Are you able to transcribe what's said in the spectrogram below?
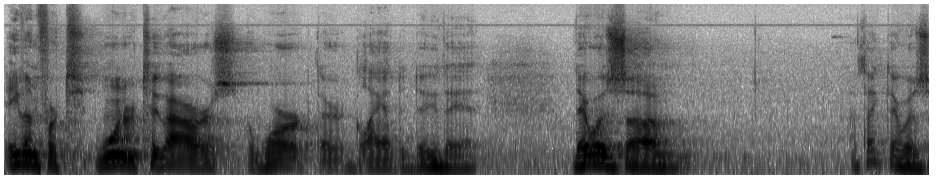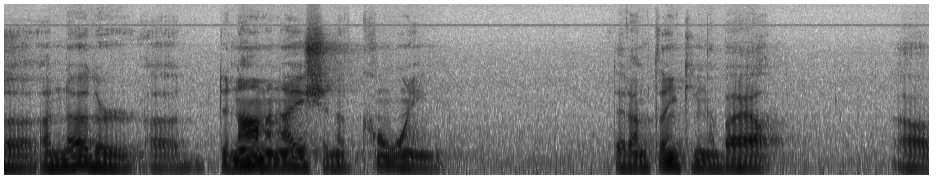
even for t- one or two hours of work, they're glad to do that. There was, um, I think there was a, another uh, denomination of coin that I'm thinking about. Uh,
